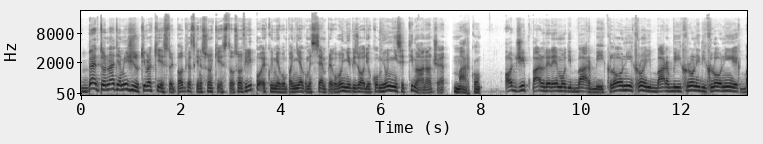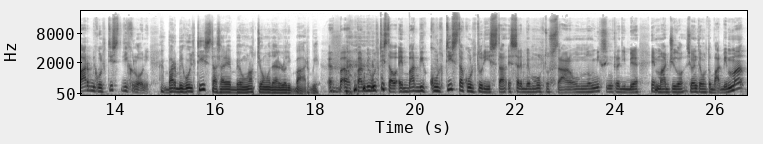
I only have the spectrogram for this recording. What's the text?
Bentornati amici su Chi l'ha chiesto, il podcast che nessuno ha chiesto. Sono Filippo e qui in mia compagnia, come sempre, come ogni episodio, come ogni settimana, c'è Marco. Oggi parleremo di Barbie, cloni, cloni di Barbie, cloni di cloni e Barbie cultisti di cloni. Barbie cultista sarebbe un ottimo modello di Barbie. Eh, ba- Barbie cultista e Barbie cultista culturista e sarebbe molto strano, un, un mix incredibile e magico, sicuramente molto Barbie, ma...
